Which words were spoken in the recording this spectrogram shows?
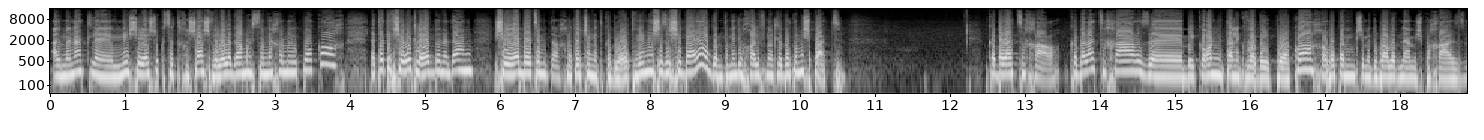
על מנת למי שיש לו קצת חשש ולא לגמרי סומך על מיופה הכוח, לתת אפשרות לעוד בן אדם שיראה בעצם את ההחלטות שמתקבלות, ואם יש איזושהי בעיה הוא גם תמיד יוכל לפנות לבית המשפט. קבלת שכר. קבלת שכר זה בעיקרון ניתן לקבוע בייפוי הכוח, הרבה פעמים כשמדובר בבני המשפחה אז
